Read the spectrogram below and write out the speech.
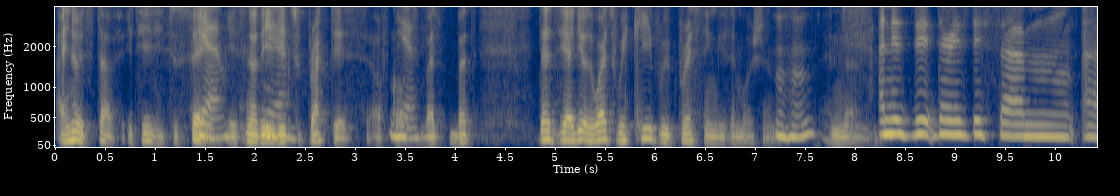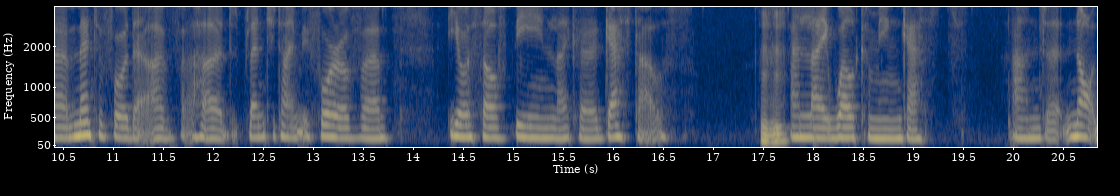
I know it's tough. It's easy to say. Yeah. It's not easy Yeah. to practice, of course. Yes. But but that's the idea. Otherwise, we keep repressing these emotions. And um, And it, there is this um, uh, metaphor that I've heard plenty time before of uh, yourself being like a guest house and like welcoming guests and uh, not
